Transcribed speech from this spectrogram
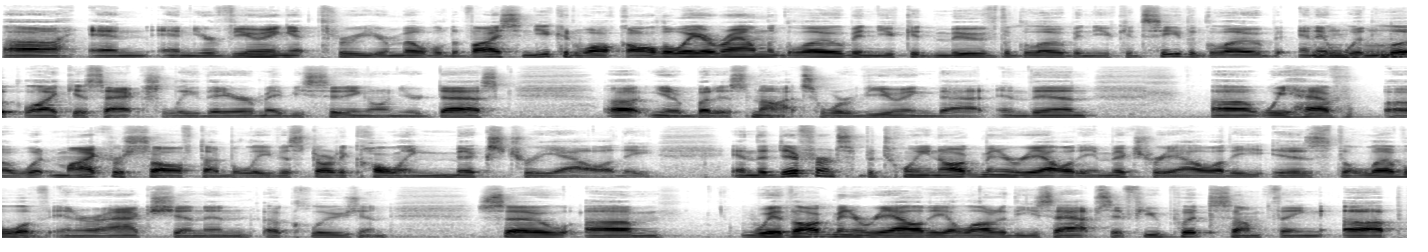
Uh, and and you're viewing it through your mobile device, and you could walk all the way around the globe, and you could move the globe, and you could see the globe, and it would look like it's actually there, maybe sitting on your desk, uh, you know, but it's not. So we're viewing that, and then uh, we have uh, what Microsoft, I believe, has started calling mixed reality. And the difference between augmented reality and mixed reality is the level of interaction and occlusion. So, um, with augmented reality, a lot of these apps, if you put something up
